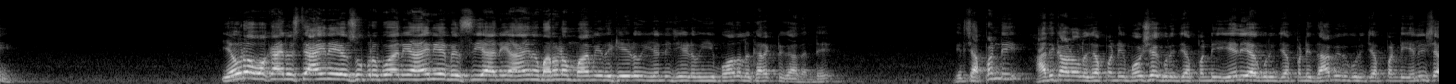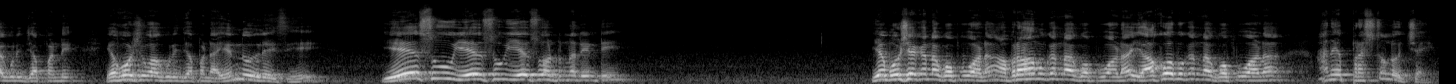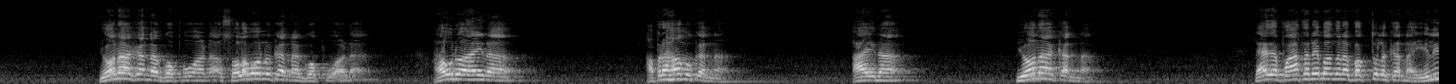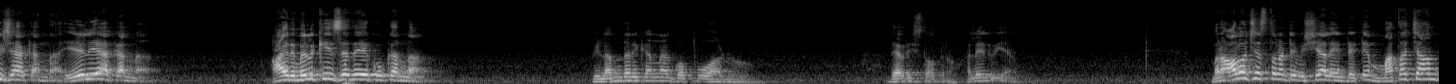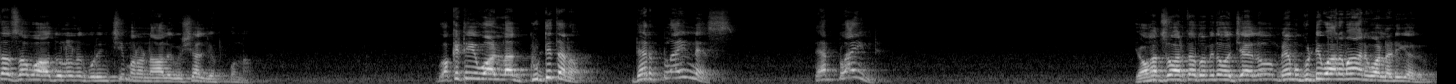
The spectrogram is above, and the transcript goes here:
ఎవరో ఒక ఆయన వస్తే ఆయనే యేసు ప్రభు అని ఆయనే మెస్సి అని ఆయన మరణం మా మీద చేయడం ఇవన్నీ చేయడం ఈ బోధలు కరెక్ట్ కాదండి. మీరు చెప్పండి. ఆది కాలంలో చెప్పండి. మోషే గురించి చెప్పండి. ఏలియా గురించి చెప్పండి. దాబీదు గురించి చెప్పండి. ఎలీషా గురించి చెప్పండి. యహోషువా గురించి చెప్పండి. అవన్నీ వదిలేసి ఏసు ఏసు ఏసు అంటున్నారేంటి? ఏ మోషే కన్నా గొప్పవాడా? అబ్రహాము కన్నా గొప్పవాడా? యాకోబు కన్నా గొప్పవాడా? అనే ప్రశ్నలు వచ్చాయి. యోనా కన్నా గొప్పవాడా? సొలమోను కన్నా గొప్పవాడా? అవును ఆయన అబ్రహాము కన్నా. ఆయన యోనా కన్నా లేదా పాత నిబంధన భక్తుల కన్నా ఎలీషా కన్నా ఏలియా కన్నా ఆయన మెలికి సదేకు కన్నా వీళ్ళందరికన్నా గొప్పవాడు దేవుడి స్తోత్రం. హల్లెలూయా. మనం ఆలోచిస్తున్నట్టు విషయాలు ఏంటంటే మతచాంతసవాదులను గురించి మనం నాలుగు విషయాలు చెప్పుకున్నాం. ఒకటి వాళ్ళ గుడ్డితనం. They are blindness they are blind యోహన్ సువార్త తొమ్మిదో అధ్యాయంలో మేము గుడ్డివారమా? అని వాళ్ళు అడిగారు.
